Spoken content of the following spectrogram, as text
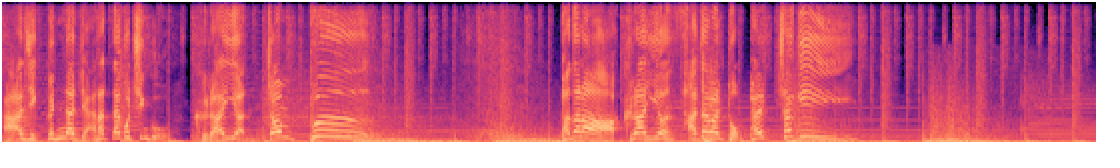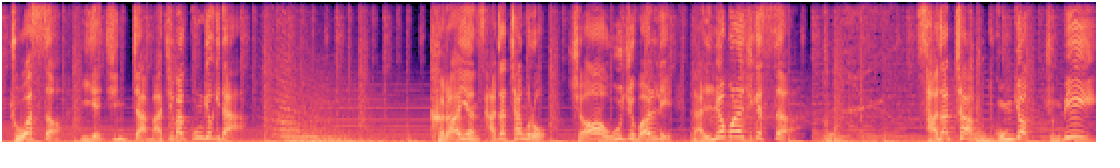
아직 끝나지 않았다고 친구. 크라이언 점프! 받아라 크라이언 사자발톱 발차기 좋았어. 이제 진짜 마지막 공격이다. 크라이언 사자창으로 저 우주 멀리 날려보내주겠어. 사자창 공격 준비!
